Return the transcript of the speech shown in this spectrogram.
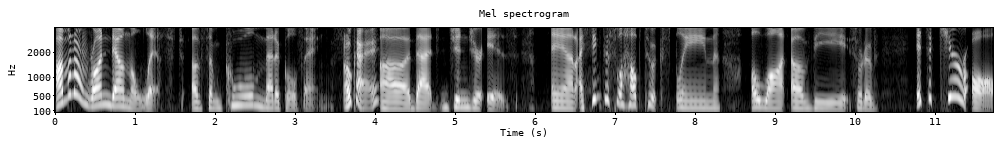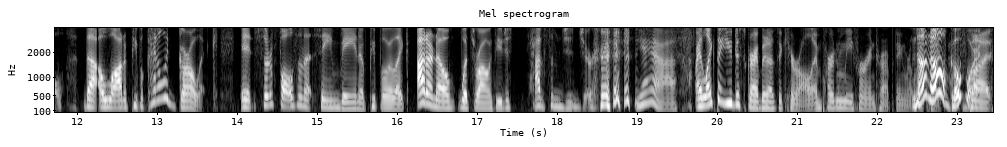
I'm going to run down the list of some cool medical things Okay. uh, that ginger is. And I think this will help to explain a lot of the sort of it's a cure all that a lot of people kind of like garlic. It sort of falls in that same vein of people are like, I don't know what's wrong with you, just have some ginger. yeah. I like that you describe it as a cure all, and pardon me for interrupting really No, quick, no, go for it.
